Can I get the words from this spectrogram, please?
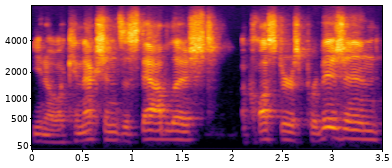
you know a connection's established a cluster is provisioned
